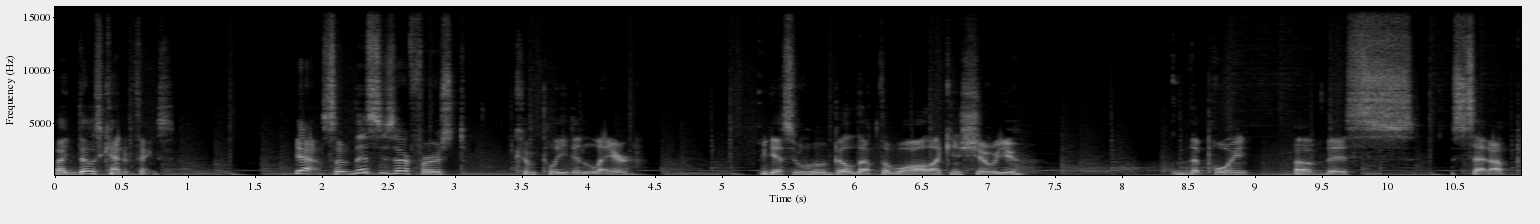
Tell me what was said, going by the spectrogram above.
Like those kind of things. Yeah, so this is our first completed layer. I guess if we build up the wall, I can show you. The point of this setup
